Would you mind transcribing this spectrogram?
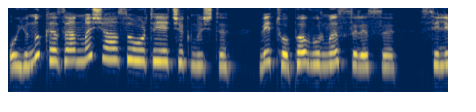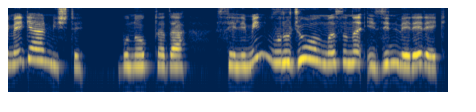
Oyunu kazanma şansı ortaya çıkmıştı ve topa vurma sırası Selim'e gelmişti. Bu noktada Selim'in vurucu olmasına izin vererek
